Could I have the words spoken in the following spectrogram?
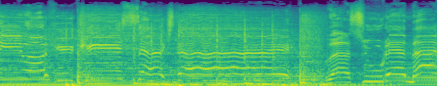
人を引き裂きたい。忘れない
